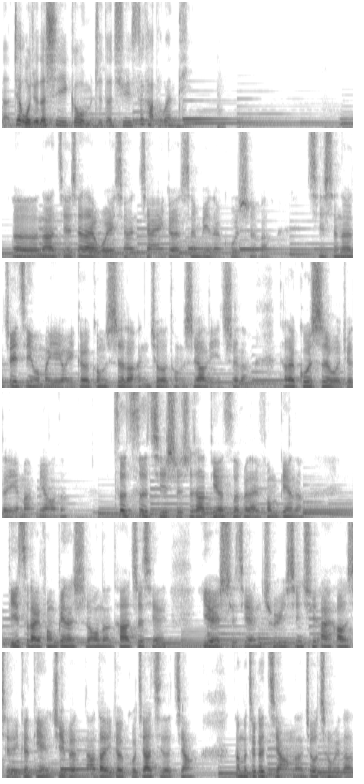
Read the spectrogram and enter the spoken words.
呃，这我觉得是一个我们值得去思考的问题。呃，那接下来我也想讲一个身边的故事吧。其实呢，最近我们也有一个共事了很久的同事要离职了，他的故事我觉得也蛮妙的。这次其实是他第二次回来封便了。第一次来封便的时候呢，他之前业余时间出于兴趣爱好写了一个电影剧本，拿到一个国家级的奖。那么这个奖呢，就成为了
